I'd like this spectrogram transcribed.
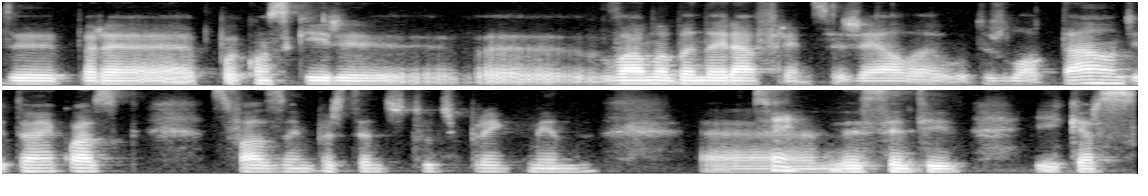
de- para, para conseguir eh, levar uma bandeira à frente, seja ela o dos lockdowns, então é quase que se fazem bastante estudos para encomenda Sim. nesse sentido e quer-se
